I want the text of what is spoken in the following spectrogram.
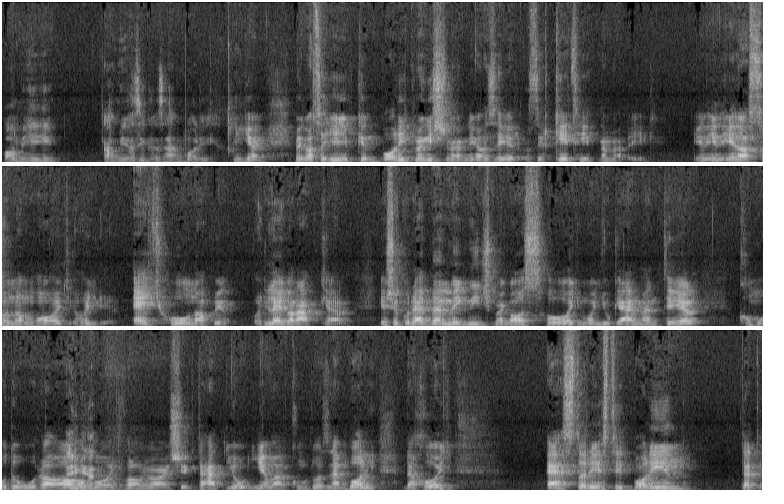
ami, ami az igazán Bali. Igen. Meg az, hogy egyébként Balit megismerni azért, azért két hét nem elég. Én, én, én azt mondom, hogy, hogy egy hónap, én, hogy legalább kell és akkor ebben még nincs meg az, hogy mondjuk elmentél Komodóra, Igen. vagy valami másik. Tehát jó, nyilván Komodó az nem Bali, de hogy ezt a részt itt Balin, tehát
